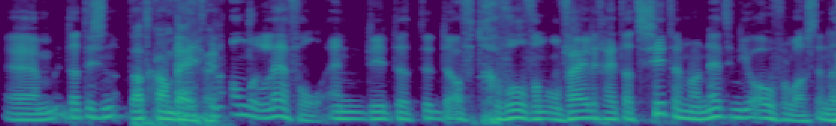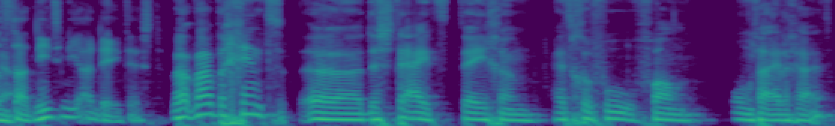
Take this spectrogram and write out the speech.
Um, dat is een, dat kan beter. een ander level. En dit, dat, of het gevoel van onveiligheid, dat zit er maar net in die overlast. En dat staat niet in die AD-test. Waar, waar, begint uh, de strijd tegen het gevoel van onveiligheid?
